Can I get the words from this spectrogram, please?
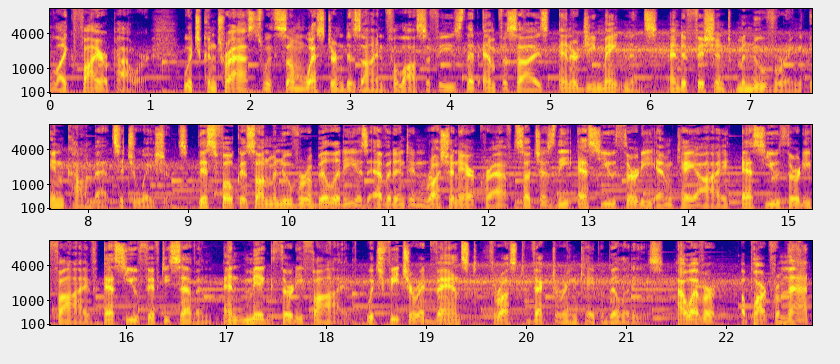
like firepower, which contrasts with some Western design philosophies that emphasize energy maintenance and efficient maneuvering in combat situations. This focus on maneuverability is evident in Russian aircraft such as the Su-30 MKI, Su-35, Su-57, and MiG-35, which feature advanced thrust vectoring capabilities. However, apart from that,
